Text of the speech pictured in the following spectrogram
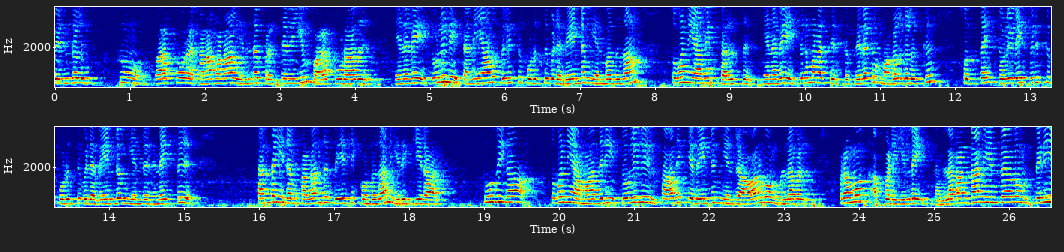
பெண்களுக்கும் வரப்போற கணவனால் எந்த பிரச்சனையும் வரக்கூடாது. எனவே தொழிலை தனியாக பிரித்து கொடுத்துவிட வேண்டும் என்பதுதான் சுகன்யாவின் கருத்து. எனவே திருமணத்திற்கு பிறகு மகள்களுக்கு சொத்தை தொழிலை பிரித்து கொடுத்துவிட வேண்டும் என்று நினைத்து தந்தையிடம் கலந்து பேசிக்கொண்டுதான் இருக்கிறார் தூவிகா சுகன்யா மாதிரி தொழிலில் சாதிக்க வேண்டும் என்ற ஆர்வம் உள்ளவள். பிரமோத் அப்படி இல்லை. நல்லவன்தான் என்றாலும் பெரிய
